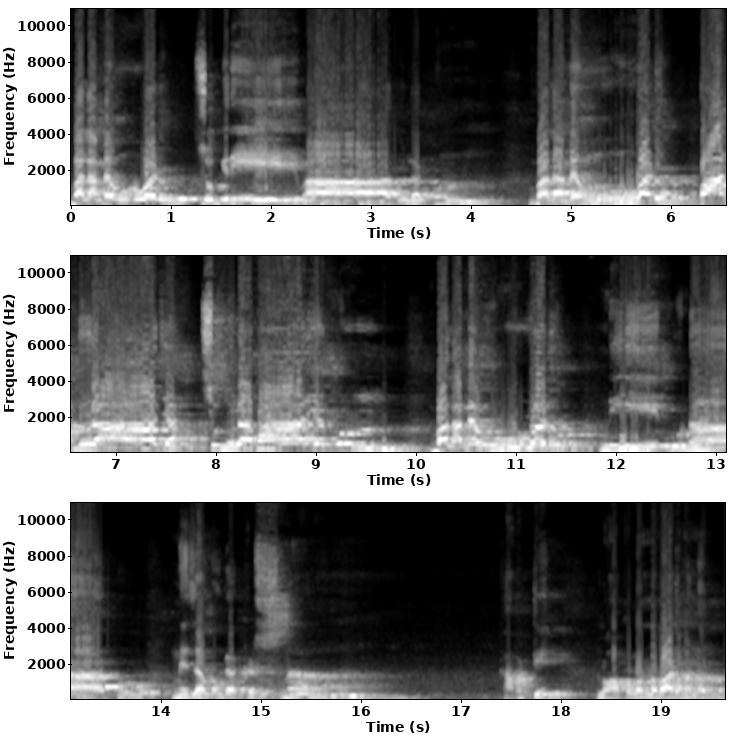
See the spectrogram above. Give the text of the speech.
బలమెవ్వడు సుగ్రీవాదులకు బలమెవ్వడు పాండురాజ సుతుల భార్యకున్. బలమెవ్వడు నీకు నాకు నిజముగా కృష్ణ. కాబట్టి లోపల ఉన్నవాడు మన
